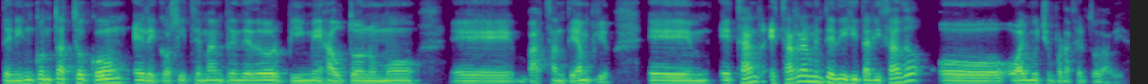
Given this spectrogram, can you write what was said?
tenéis un contacto con el ecosistema emprendedor, pymes, autónomo, eh, bastante amplio. Eh, ¿está, realmente digitalizado o, hay mucho por hacer todavía?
